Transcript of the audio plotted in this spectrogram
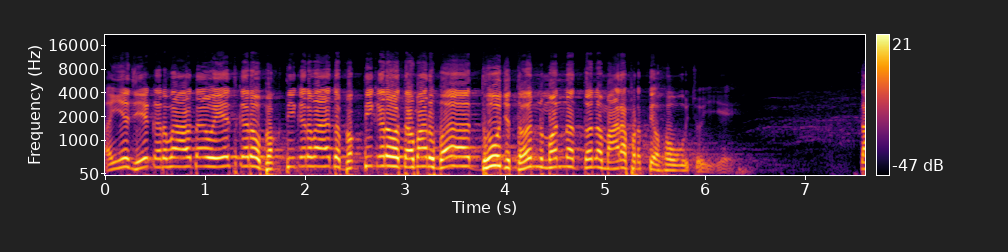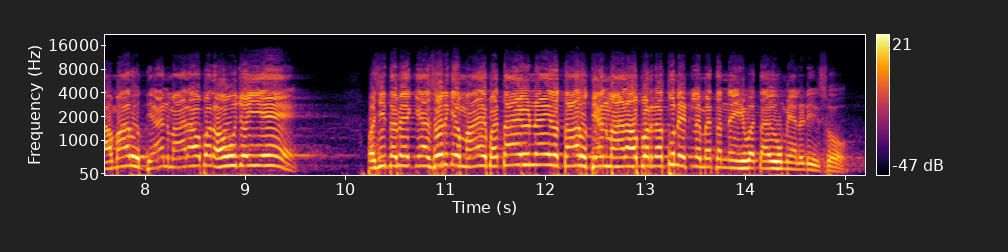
અહીંયા જે કરવા આવતા હોય એ જ કરો, ભક્તિ કરવા આવે તો ભક્તિ કરો. તમારું બધું જ ધન, મન તન મારા પ્રત્યે હોવું જોઈએ. તમારું ધ્યાન મારા ઉપર હોવું જોઈએ. પછી તમે કહેશો ને કે માએ બતાવ્યું નહીં, તો તારું ધ્યાન મારા ઉપર નતું ને એટલે મેં તને નહીં બતાવ્યું, મેલડી છો.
